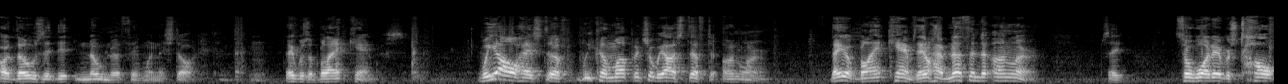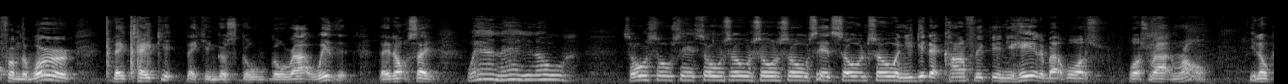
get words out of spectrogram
are those that didn't know nothing when they started. They was a blank canvas. We all had stuff, we come up and show we all have stuff to unlearn. They are blank canvas. They don't have nothing to unlearn. See? So whatever's taught from the word, they take it, they can just go go right with it. They don't say, Well now, you know, so and so said so and so and so and so said so and so and you get that conflict in your head about what's what's right and wrong. You know,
